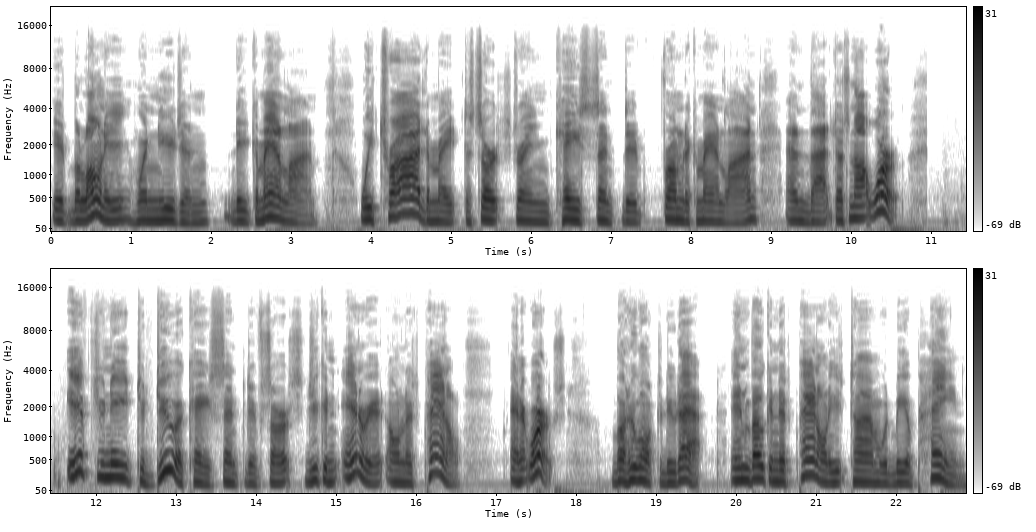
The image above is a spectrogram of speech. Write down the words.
is baloney when using the command line. We tried to make the search string case sensitive from the command line, and that does not work. If you need to do a case sensitive search, you can enter it on this panel, and it works. But who wants to do that? Invoking this panel each time would be a pain.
